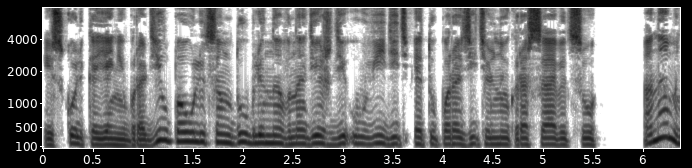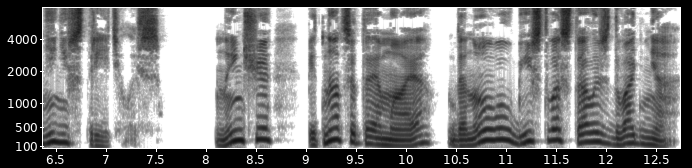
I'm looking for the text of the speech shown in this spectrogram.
И сколько я не бродил по улицам Дублина в надежде увидеть эту поразительную красавицу, она мне не встретилась. Нынче, 15 мая, до нового убийства осталось два дня.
